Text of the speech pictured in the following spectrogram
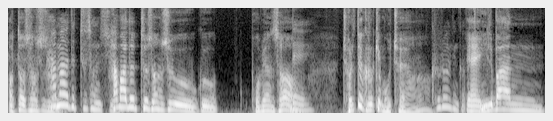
어떤 선수 하마드투 선수 하마드투 선수 그 보면서 네. 절대 그렇게 못 쳐요. 그러니까. 예, 일반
